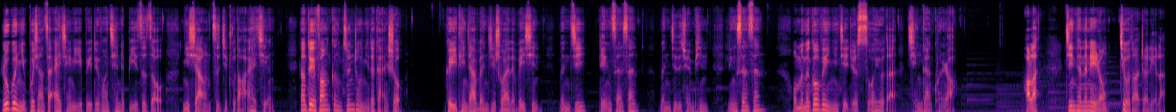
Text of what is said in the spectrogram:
如果你不想在爱情里被对方牵着鼻子走，你想自己主导爱情，让对方更尊重你的感受，可以添加文姬说爱的微信文姬零三三，文姬的全拼零三三，我们能够为你解决所有的情感困扰。好了，今天的内容就到这里了，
